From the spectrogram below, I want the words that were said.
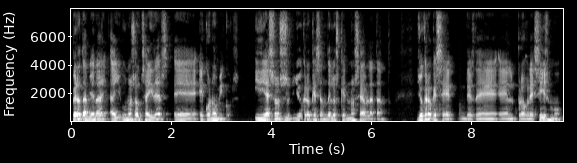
pero también hay, unos outsiders eh, económicos. Y esos yo creo que son de los que no se habla tanto. Yo creo que se, desde el progresismo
